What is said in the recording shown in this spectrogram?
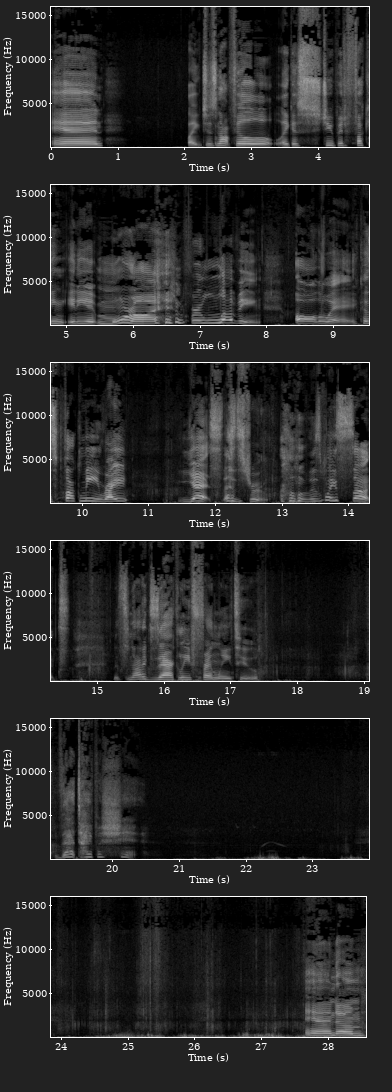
and like just not feel like a stupid fucking idiot moron for loving all the way. Cause fuck me, right? Yes, that's true. this place sucks. It's not exactly friendly to that type of shit. And um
